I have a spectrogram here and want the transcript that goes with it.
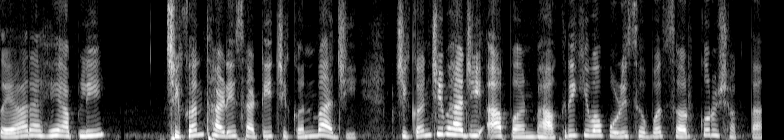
तयार आहे आपली चिकन थाळीसाठी चिकन भाजी. चिकनची भाजी आपण भाकरी किंवा पोळीसोबत सर्व करू शकता.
